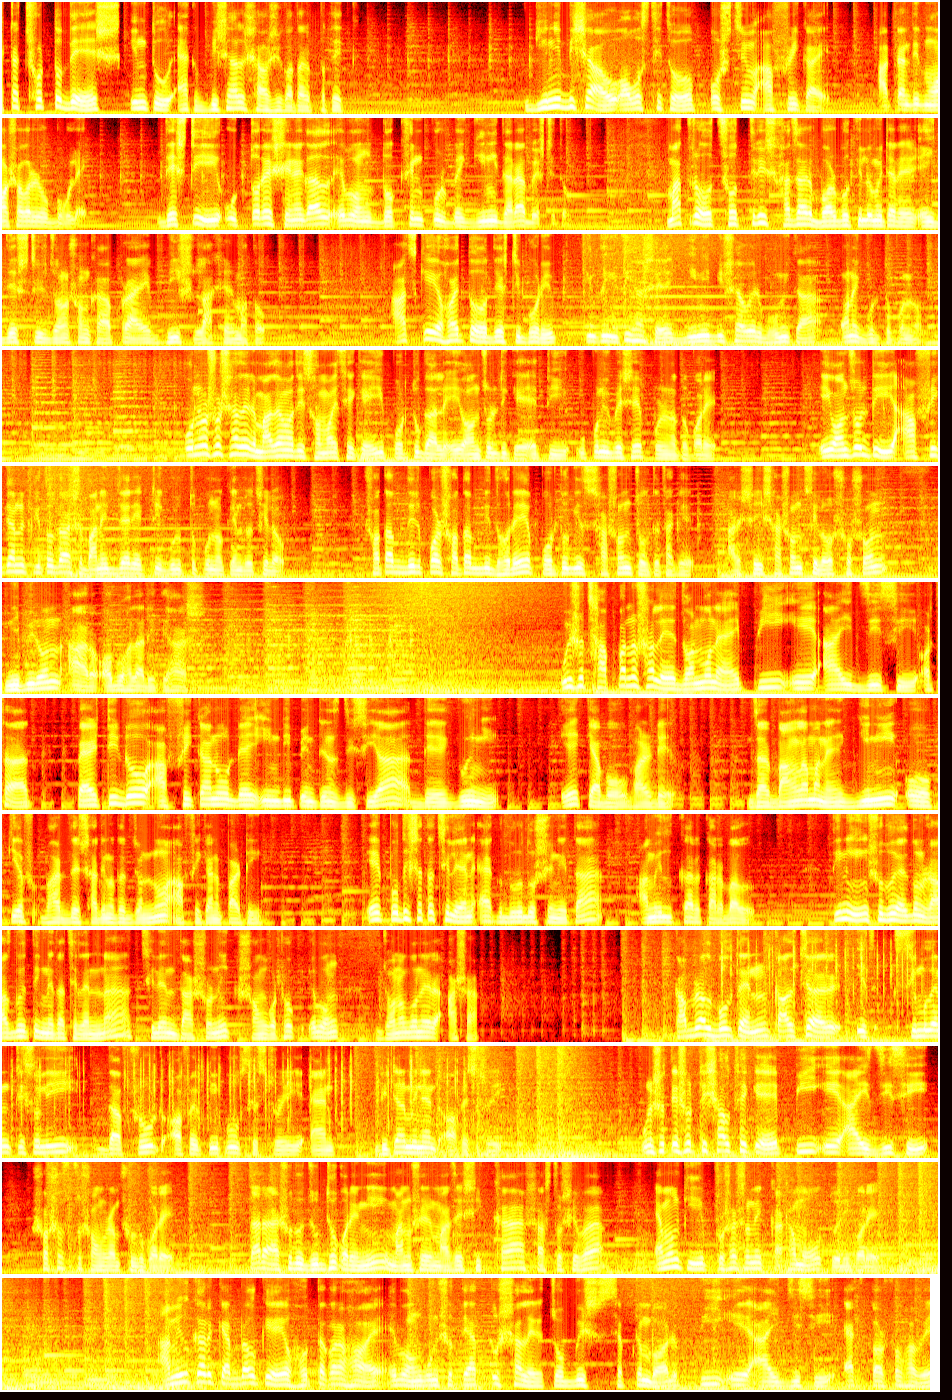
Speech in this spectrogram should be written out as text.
একটা ছোট্ট দেশ কিন্তু এক বিশাল সাহসিকতার প্রতীক। গিনি বিসাও অবস্থিত পশ্চিম আফ্রিকায়, আটলান্টিক মহাসাগরের উপকূলে। দেশটি উত্তরে সেনেগাল এবং দক্ষিণ পূর্বে গিনি দ্বারা বেষ্টিত। মাত্র ছত্রিশ হাজার বর্গ কিলোমিটারের এই দেশটির জনসংখ্যা প্রায় বিশ লাখের মতো। আজকে হয়তো দেশটি গরিব, কিন্তু ইতিহাসে গিনি বিসাওয়ের ভূমিকা অনেক গুরুত্বপূর্ণ। পনেরোশো সালের মাঝামাঝি সময় থেকেই পর্তুগাল এই অঞ্চলটিকে একটি উপনিবেশে পরিণত করে। এই অঞ্চলটি আফ্রিকান কৃতদাস বাণিজ্যের একটি গুরুত্বপূর্ণ কেন্দ্র ছিল। শতাব্দীর পর শতাব্দী ধরে পর্তুগিজ শাসন চলতে থাকে, আর সেই শাসন ছিল শোষণ, নিপীড়ন আর অবহেলার ইতিহাস। উনিশশো ছাপ্পান্ন সালে জন্ম নেয় পিএআইজিসি অর্থাৎ প্যার্টিডো আফ্রিকানো ডে ইন্ডিপেন্ডেন্স দিসিয়া দে গুইনি এ ক্যাবো ভার্ডে যার বাংলা মানে গিনি ও কেফ ভার্দের স্বাধীনতার জন্য আফ্রিকান পার্টি এর প্রতিষ্ঠাতা ছিলেন এক দূরদর্শী নেতা, আমিলকার কারবাল। তিনি শুধু একজন রাজনৈতিক নেতা ছিলেন না, ছিলেন দার্শনিক, সংগঠক এবং জনগণের আশা। কাবরাল বলতেন culture is simultaneously the fruit of a people's history and determinant of history উনিশশো তেষট্টি সাল থেকে পিএআইজিসি সশস্ত্র সংগ্রাম শুরু করে। তারা শুধু যুদ্ধ করেনি, মানুষের মাঝে শিক্ষা, স্বাস্থ্যসেবা, এমনকি প্রশাসনিক কাঠামো তৈরি করে। আমিলকার ক্যাবডালকে হত্যা করা হয় এবং উনিশশো তিয়াত্তর সালের চব্বিশ সেপ্টেম্বর পিএআইজিসি একতরফাভাবে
